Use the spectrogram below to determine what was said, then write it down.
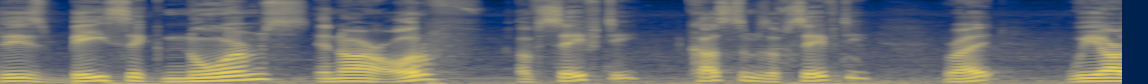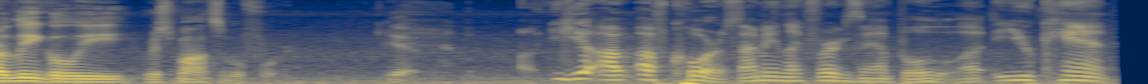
these basic norms in our urf of safety, customs of safety, right? We are legally responsible for it. Yeah. Yeah, of, of course. I mean, like for example, uh, you can't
